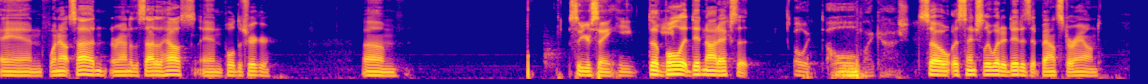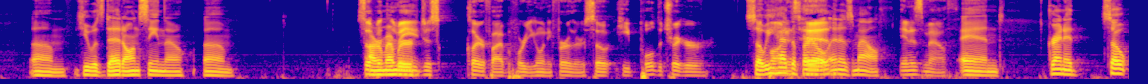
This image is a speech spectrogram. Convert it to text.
and went outside around to the side of the house and pulled the trigger um, So you're saying he the he- bullet did not exit. Oh, it, oh my gosh! So essentially, what it did is it bounced around. Um, he was dead on scene though. Um, So I remember- just clarify before you go any further. So he pulled the trigger so he had the barrel in his mouth, in his mouth. and granted, so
